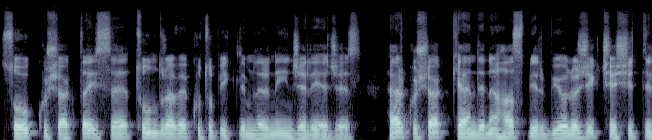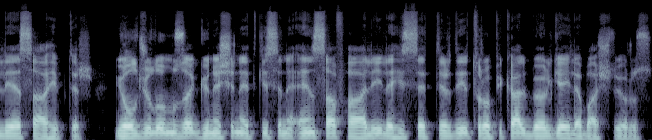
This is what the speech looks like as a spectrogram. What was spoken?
soğuk kuşakta ise tundra ve kutup iklimlerini inceleyeceğiz. Her kuşak kendine has bir biyolojik çeşitliliğe sahiptir. Yolculuğumuza güneşin etkisini en saf haliyle hissettirdiği tropikal bölgeyle başlıyoruz.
